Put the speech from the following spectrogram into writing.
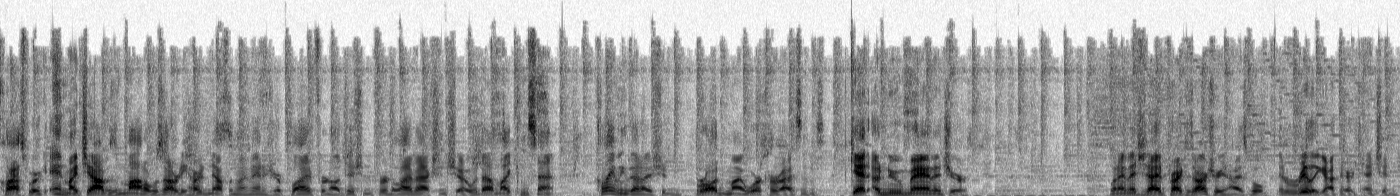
classwork and my job as a model was already hard enough when my manager applied for an audition for a live action show without my consent, claiming that I should broaden my work horizons. Get a new manager! When I mentioned I had practiced archery in high school, it really got their attention.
